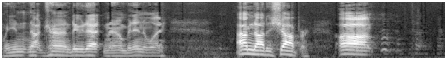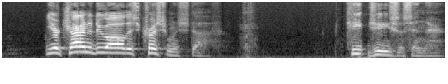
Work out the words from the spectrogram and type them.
Well, you're not trying to do that now, but anyway, I'm not a shopper. Uh, you're trying to do all this Christmas stuff. Keep Jesus in there.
